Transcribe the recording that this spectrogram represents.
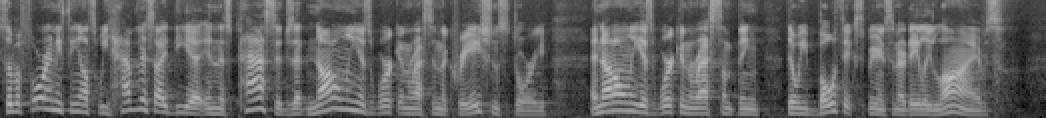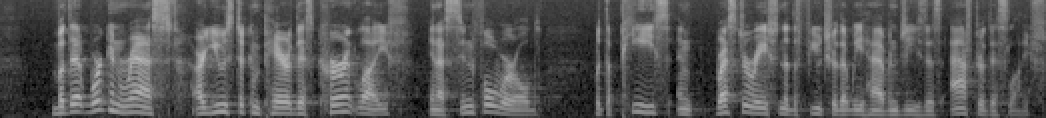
So, before anything else, we have this idea in this passage that not only is work and rest in the creation story, and not only is work and rest something that we both experience in our daily lives, but that work and rest are used to compare this current life in a sinful world with the peace and restoration of the future that we have in Jesus after this life.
